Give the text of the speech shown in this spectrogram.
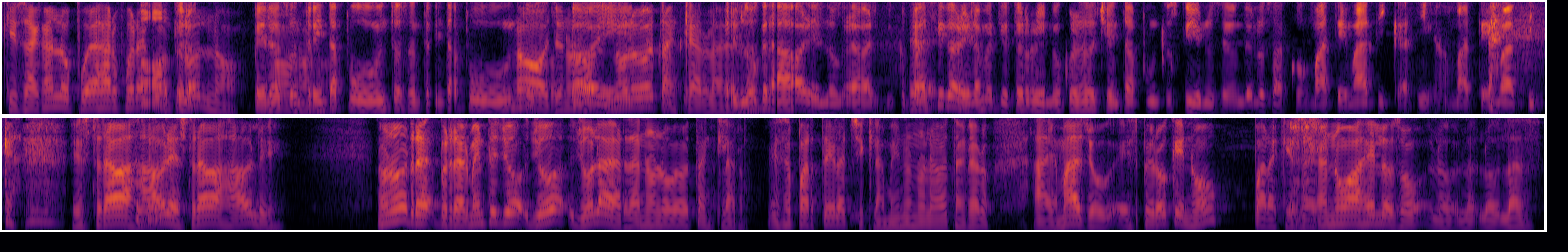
que Sagan lo puede dejar fuera de control, no. Pero son 30 puntos, son 30 puntos. No, yo no, lo veo tan claro, la verdad. Es lo grave, es lo grave. Lo que pasa es que Gabriela metió terrorismo con esos 80 puntos que yo no sé dónde los sacó. Matemáticas, hija, matemáticas. es trabajable, es trabajable. No, no, realmente yo, yo, yo la verdad no lo veo tan claro. Esa parte de la chiclamino no la veo tan claro. Además, yo espero que no, para que Sagan no baje los, las,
